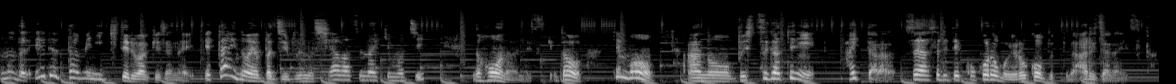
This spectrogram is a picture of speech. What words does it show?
なんだろ、得るために生きてるわけじゃない。得たいのはやっぱ自分の幸せな気持ちの方なんですけど、でも、あの、物質が手に入ったら、それはそれで心も喜ぶってのはあるじゃないですか。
